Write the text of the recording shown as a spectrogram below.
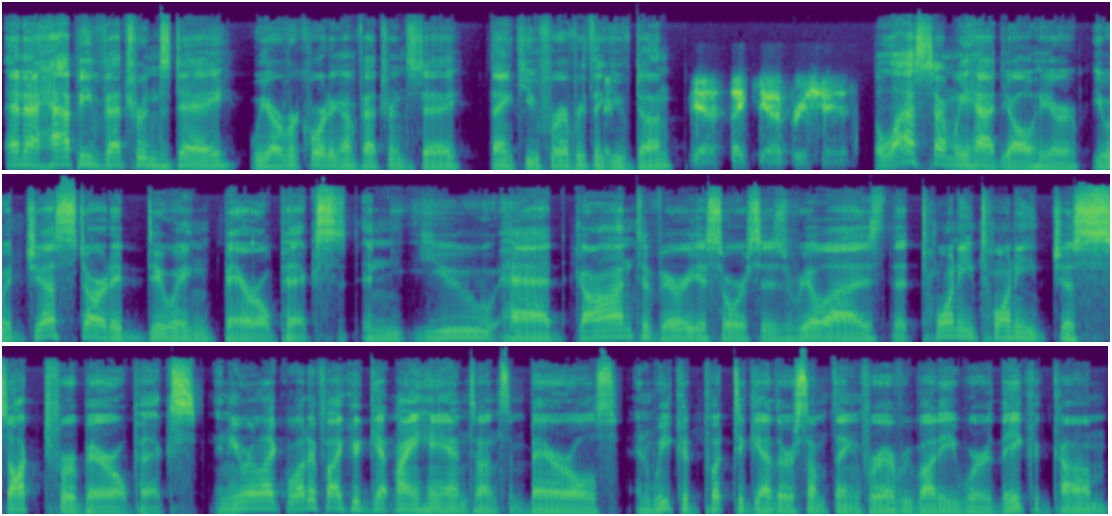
And a happy Veterans Day. We are recording on Veterans Day. Thank you for everything you've done. Yeah, thank you. I appreciate it. The last time we had y'all here, you had just started doing barrel picks and you had gone to various sources, realized that 2020 just sucked for barrel picks. And you were like, what if I could get my hands on some barrels and we could put together something for everybody where they could come?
